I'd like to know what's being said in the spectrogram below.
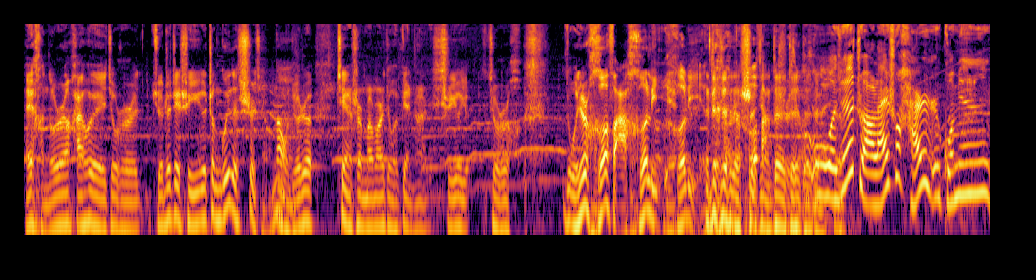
哎，很多人还会就是觉得这是一个正规的事情。那我觉得这件事慢慢就会变成是一个就是。我觉得合法合理，合理，对 对对，事情，对对对。我觉得主要来说还是国民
